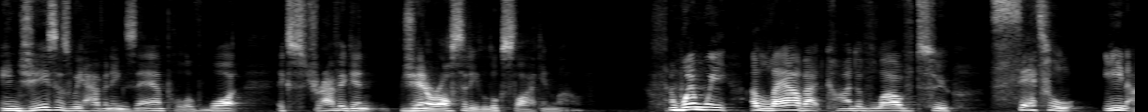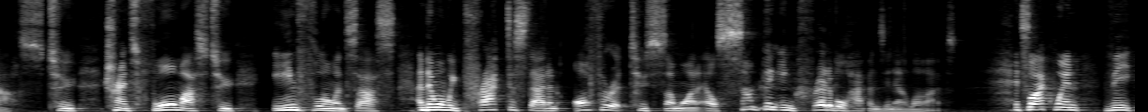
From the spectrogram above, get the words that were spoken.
in Jesus, we have an example of what extravagant generosity looks like in love. And when we allow that kind of love to settle in us, to transform us, to influence us, and then when we practice that and offer it to someone else, something incredible happens in our lives. It's like when the,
